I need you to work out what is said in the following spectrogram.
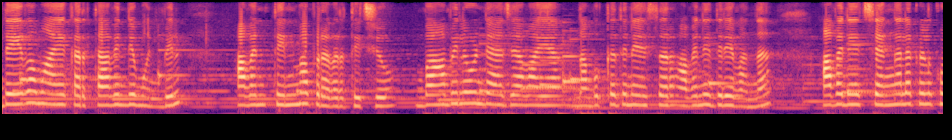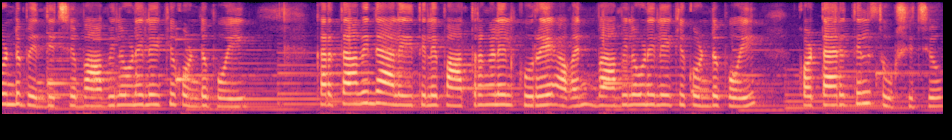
ദൈവമായ കർത്താവിന്റെ മുൻപിൽ അവൻ തിന്മ പ്രവർത്തിച്ചു. ബാബിലോൺ രാജാവായ നബുക്കദിനേസർ അവനെതിരെ വന്ന് അവനെ ചെങ്ങലകൾ കൊണ്ട് ബന്ധിച്ച് ബാബിലോണിലേക്ക് കൊണ്ടുപോയി. കർത്താവിന്റെ ആലയത്തിലെ പാത്രങ്ങളിൽ കുറെ അവൻ ബാബിലോണിലേക്ക് കൊണ്ടുപോയി കൊട്ടാരത്തിൽ സൂക്ഷിച്ചു.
